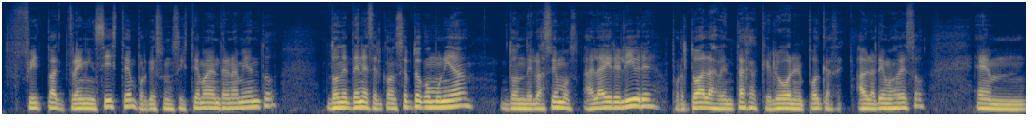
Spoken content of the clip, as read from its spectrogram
Feedback Training System, porque es un sistema de entrenamiento donde tenés el concepto comunidad, donde lo hacemos al aire libre, por todas las ventajas que luego en el podcast hablaremos de eso, eh,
